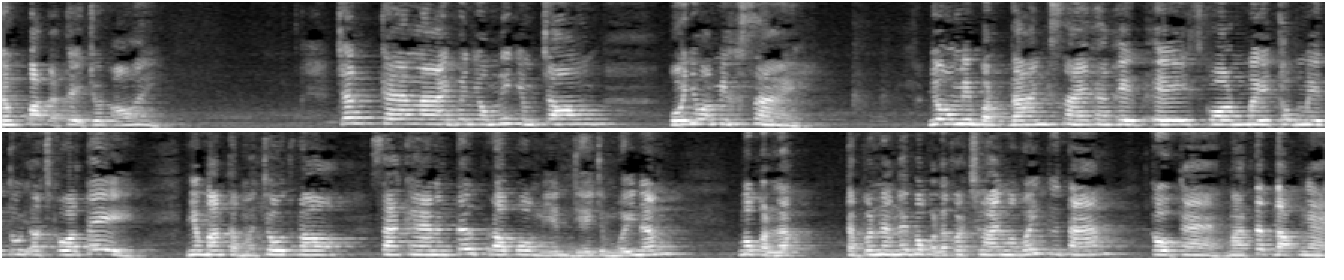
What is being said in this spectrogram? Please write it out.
នឹងបាត់អតិថិជនអស់ហើយអញ្ចឹងការ live របស់ខ្ញុំនេះខ្ញុំចង់ព្រោះខ្ញុំអត់មានខ្សែខ្ញុំអត់មានបណ្ដាញខ្សែខាង FA ស្គាល់មេធំមេទូចអត់ស្គាល់ទេខ្ញុំបានតែមកចូលទៅដល់សាខាហ្នឹងទៅផ្ដល់ព័ត៌មាននិយាយជាមួយនឹងបុគ្គលិកតែប៉ុណ្្នឹងឯងបុគ្គលិកគាត់ឆ្លើយមកវិញគឺតាមកោការមកទឹក10ថ្ងៃ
